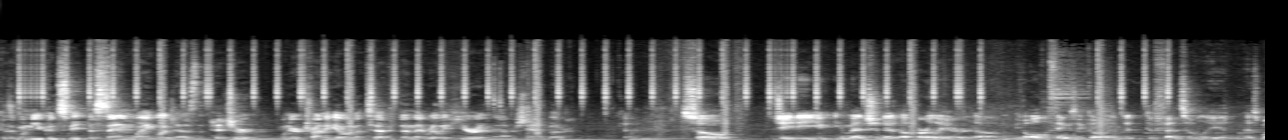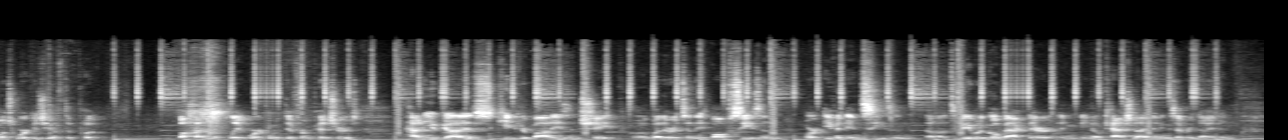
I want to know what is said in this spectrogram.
Because when you can speak the same language as the pitcher, when you're trying to give them a tip, then they really hear it and they understand it better. Okay. So, JD, you, you mentioned it uh, earlier. Um, you know, all the things that go into defensively, and as much work as you have to put behind the plate, working with different pitchers. How do you guys keep your bodies in shape, uh, whether it's in the off season or even in season, uh, to be able to go back there and you know catch nine innings every night? And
